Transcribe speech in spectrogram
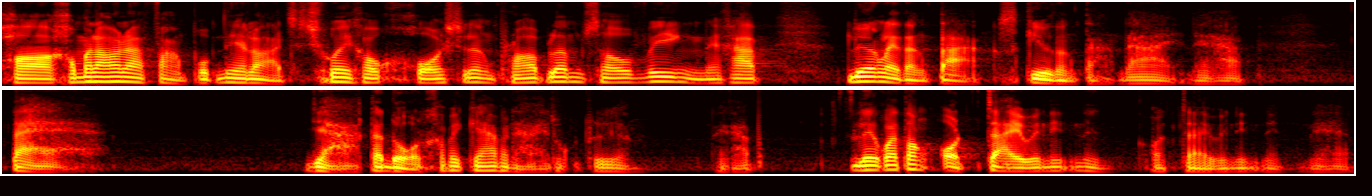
พอเขามาเล่าให้เราฟังปุ๊บเนี่ยเราอาจจะช่วยเขาโค้ชเรื่อง problem solving นะครับเรื่องอะไรต่างๆ skill ต่างๆ ได้นะครับ แต่อย่ากระโดดเข้าไปแก้ปัญหาทุกเรื่องนะครับ เรียกว่าต้องอดใจไว้นิดหนึ่งอดใจไว้นิดหนึ่งนะครับ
